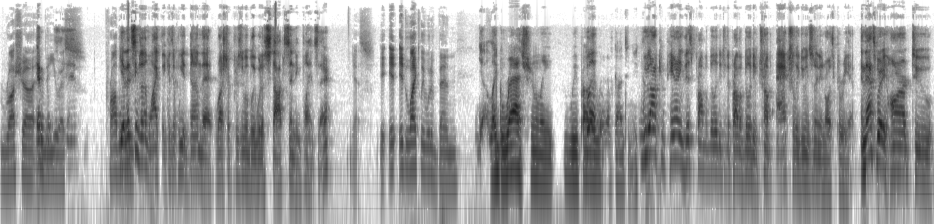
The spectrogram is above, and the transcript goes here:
Russia and Yeah, the U.S. probably Yeah, that seems unlikely because if we had done that, Russia presumably would have stopped sending planes there. yes. It, it it likely would have been Yeah, like rationally, we probably But wouldn't have gone to nuclear. We are comparing this probability to the probability of Trump actually doing something in North Korea, and that's very hard to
